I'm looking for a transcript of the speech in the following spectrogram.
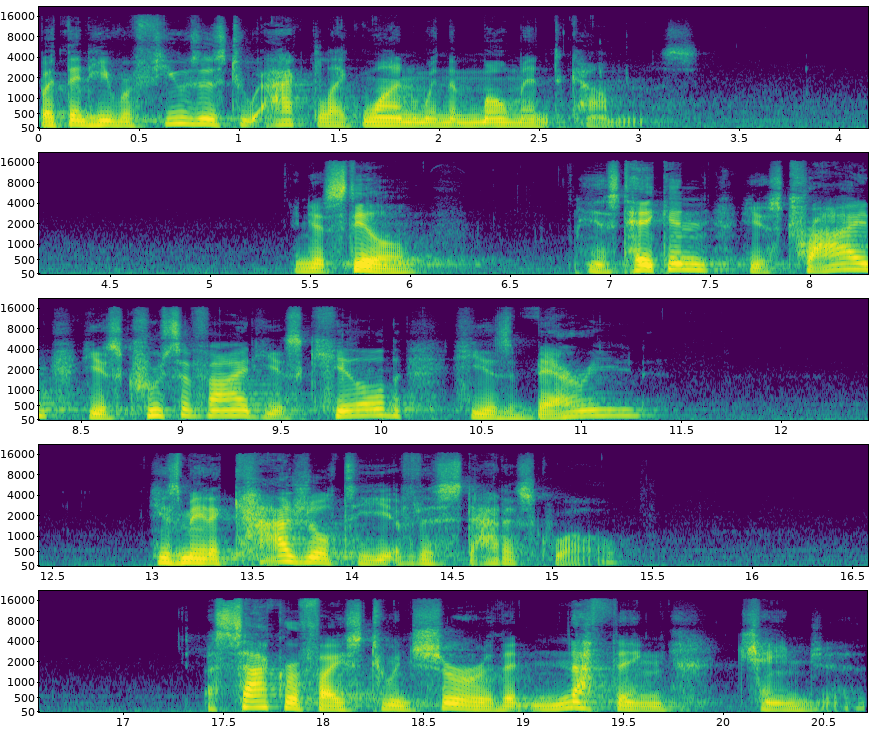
but then he refuses to act like one when the moment comes. And yet, still, he is taken, he is tried, he is crucified, he is killed, he is buried. He has made a casualty of the status quo, a sacrifice to ensure that nothing changes.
